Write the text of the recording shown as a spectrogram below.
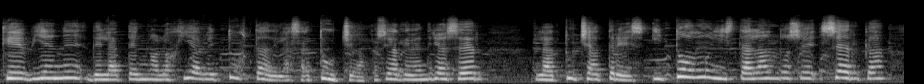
que viene de la tecnología vetusta de la Satucha, o sea que vendría a ser la Tucha 3 y todo instalándose cerca de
